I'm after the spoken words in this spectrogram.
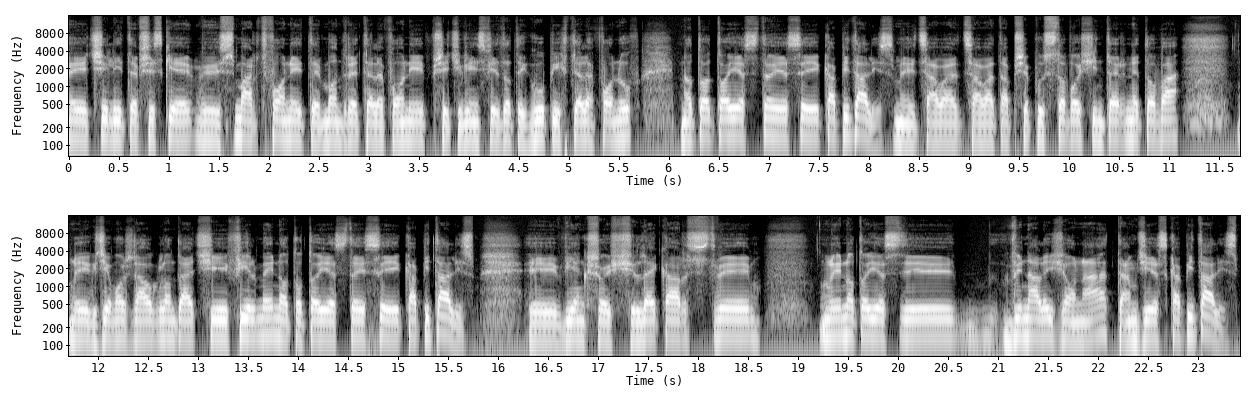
y, czyli te wszystkie y, smartfony, te mądre telefony, w przeciwieństwie do tych głupich telefonów, no to, to, jest, to jest y, kapitalizm. Y, cała, cała ta przepustowość internetowa, y, gdzie można oglądać filmy, no to to jest, to jest kapitalizm. Większość lekarstw no to jest y, wynaleziona tam, gdzie jest kapitalizm.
